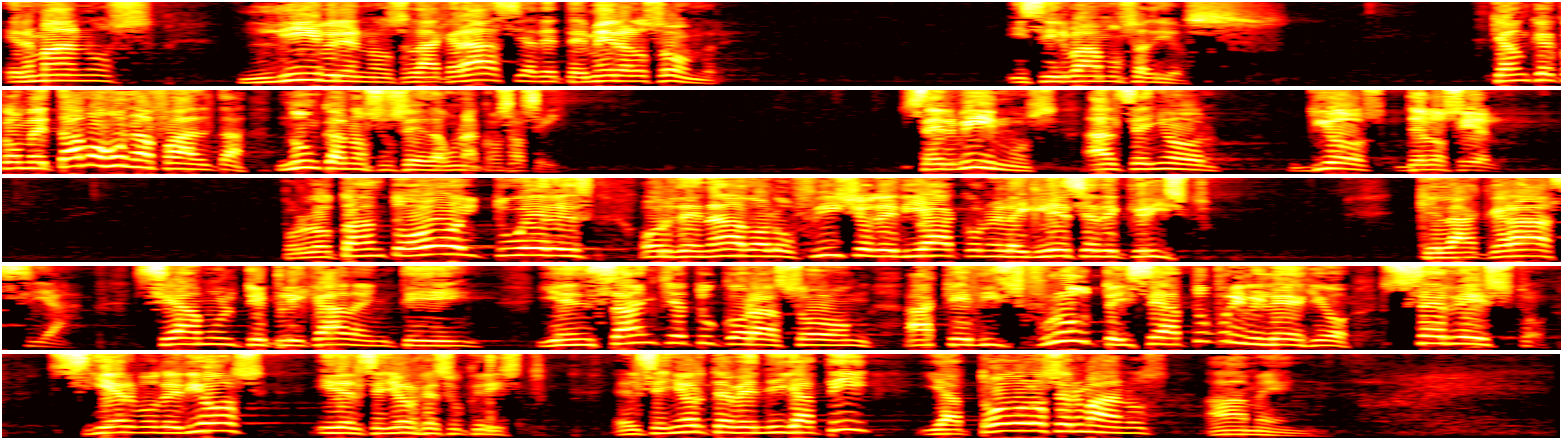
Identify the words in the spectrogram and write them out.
Hermanos, líbrenos la gracia de temer a los hombres y sirvamos a Dios. Que aunque cometamos una falta, nunca nos suceda una cosa así. Servimos al Señor, Dios de los cielos. Por lo tanto, hoy tú eres ordenado al oficio de diácono en la iglesia de Cristo. Que la gracia sea multiplicada en ti y ensanche tu corazón a que disfrute y sea tu privilegio ser esto, siervo de Dios y del Señor Jesucristo. El Señor te bendiga a ti y a todos los hermanos. Amén.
